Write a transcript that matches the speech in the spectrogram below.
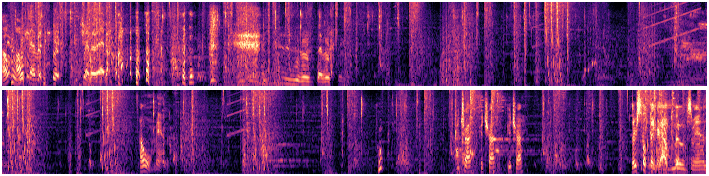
Oh, oh. We oh. haven't hit each other at all. this is the most devastating. Oh, man. Whoop. Good try, good try, good try. They're still figuring out moves, man.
